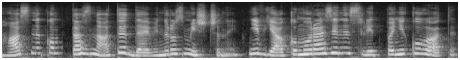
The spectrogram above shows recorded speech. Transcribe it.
вогнегасником та знати, де він розміщений. Ні в якому разі не слід панікувати.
